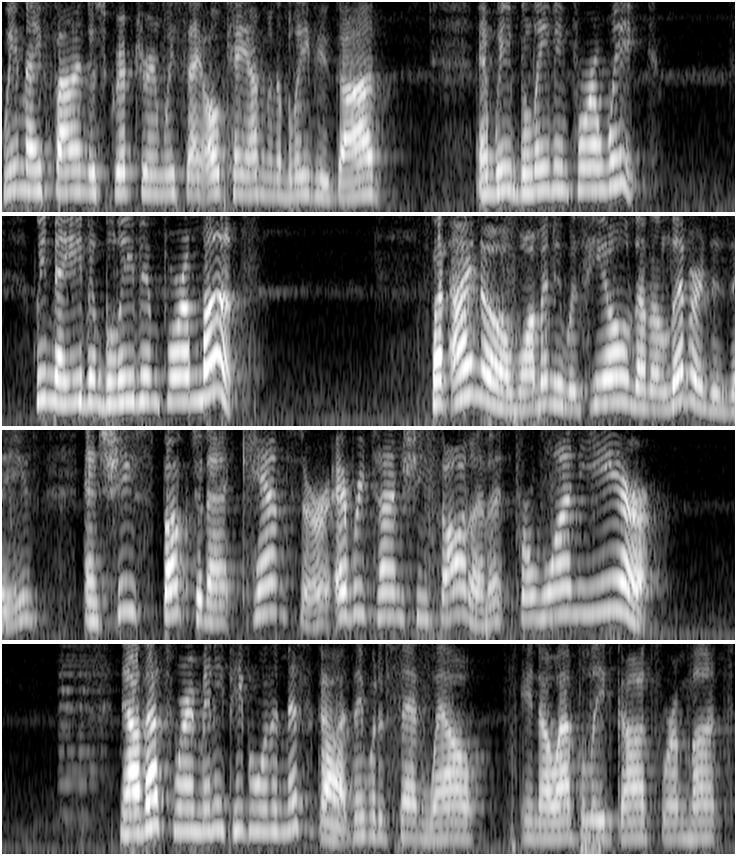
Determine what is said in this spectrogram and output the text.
We may find a scripture and we say, okay, I'm going to believe you, God. And we believe Him for a week. We may even believe Him for a month. But I know a woman who was healed of a liver disease, And she spoke to that cancer every time she thought of it for one year. Now, that's where many people would have missed God. They would have said, Well, you know, I believe God for a month.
